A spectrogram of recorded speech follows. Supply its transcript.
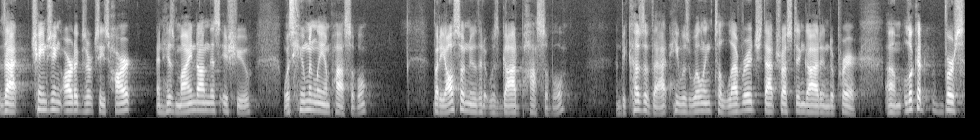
that changing Artaxerxes' heart and his mind on this issue was humanly impossible, but he also knew that it was God possible and because of that, he was willing to leverage that trust in God into prayer. Um, look at verse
